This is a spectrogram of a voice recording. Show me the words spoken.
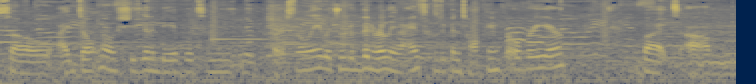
So I don't know if she's gonna be able to meet me personally, which would have been really nice because we've been talking for over a year. But um,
